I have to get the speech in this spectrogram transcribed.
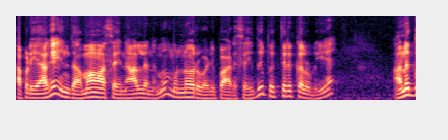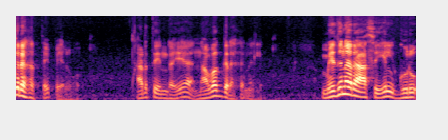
அப்படியாக இந்த அமாவாசை நாளில் நம்ம முன்னோர் வழிபாடு செய்து பித்திருக்களுடைய அனுகிரகத்தை பெறுவோம். அடுத்து இன்றைய நவக்கிரக நிலை. மிதுன ராசியில் குரு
